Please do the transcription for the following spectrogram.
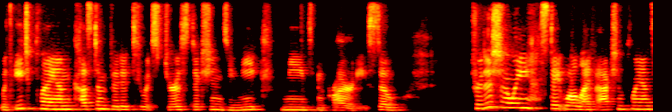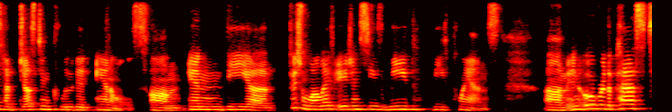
with each plan custom fitted to its jurisdiction's unique needs and priorities. So traditionally, state wildlife action plans have just included animals, um, and the uh, Fish and Wildlife agencies lead these plans. Um, and over the past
